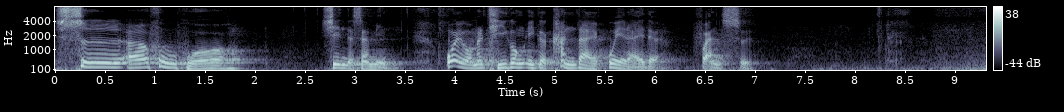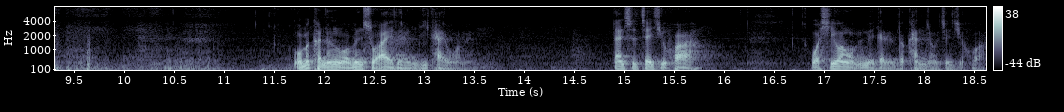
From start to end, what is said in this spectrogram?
死而复活，新的生命。为我们提供一个看待未来的范式。我们可能我们所爱的人离开我们，但是这句话，我希望我们每个人都看重这句话。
